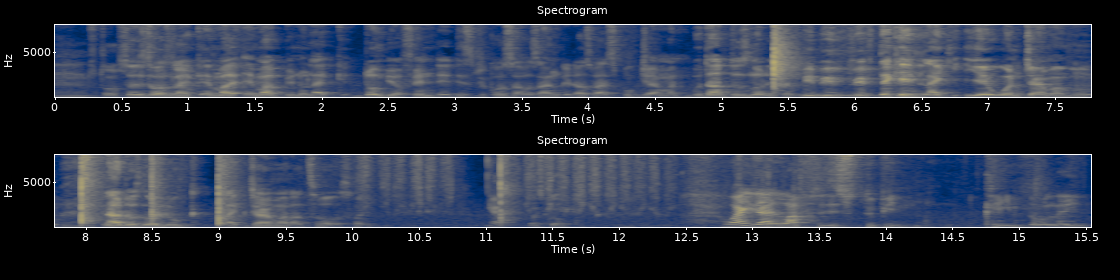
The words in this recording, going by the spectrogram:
Mm, stop. So this was like Emma Emma you know like don't be offended. It's because I was angry. That's why I spoke German. But that does not. We, we've, we've taken like year one German, but that does not look like German at all. So Yeah, let's go. why did I laugh to this stupid clip though? Like,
